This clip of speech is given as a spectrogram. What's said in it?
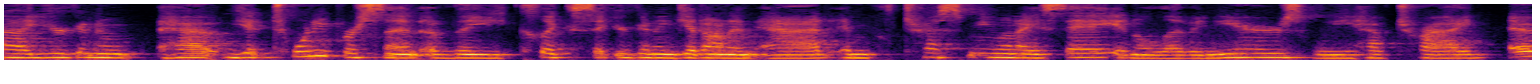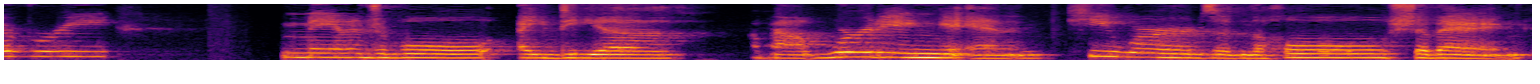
uh, you're going to have get 20% of the clicks that you're going to get on an ad. And trust me when I say, in 11 years, we have tried every manageable idea about wording and keywords and the whole shebang.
